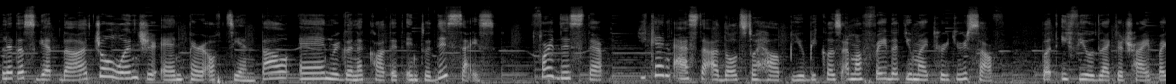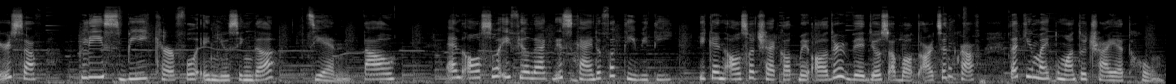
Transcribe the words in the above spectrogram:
Let us get the zhouwenzhi and pair of jiandao and we're gonna cut it into this size. For this step, you can ask the adults to help you because I'm afraid that you might hurt yourself. But if you'd like to try it by yourself, please be careful in using the jiantao. And also, if you like this kind of activity, you can also check out my other videos about arts and craft that you might want to try at home.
